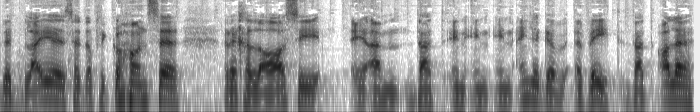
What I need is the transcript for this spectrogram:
dit bly 'n Suid-Afrikaanse regulasie um dat en en en eintlik 'n wet dat alle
